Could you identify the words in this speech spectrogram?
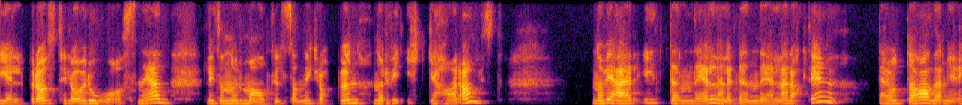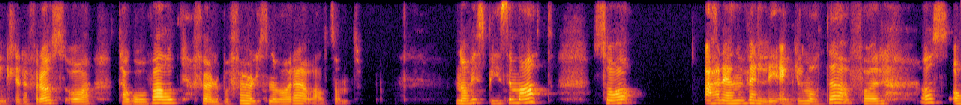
hjelper oss til å roe oss ned, litt sånn normaltilstand i kroppen når vi ikke har angst, når vi er i den delen, eller den delen er aktiv, det er jo da det er mye enklere for oss å ta gode valg, føle på følelsene våre og alt sånt. Når vi spiser mat, så er det en veldig enkel måte for oss å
